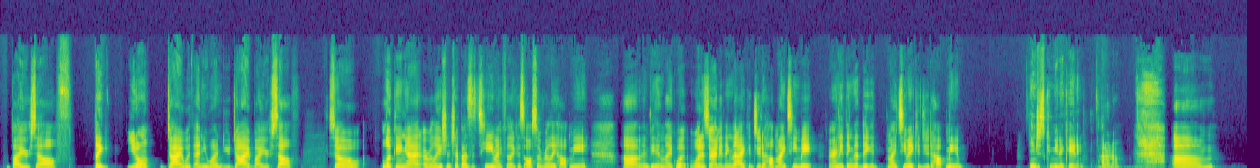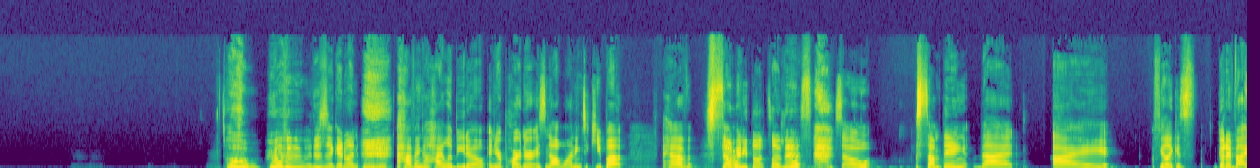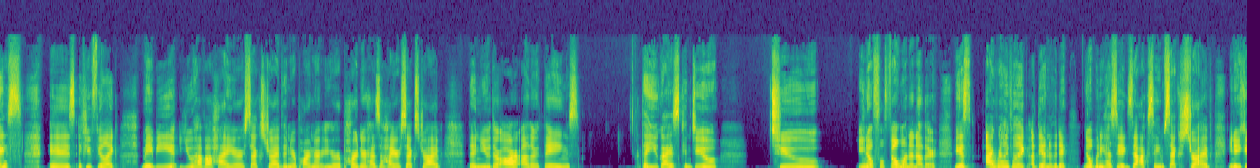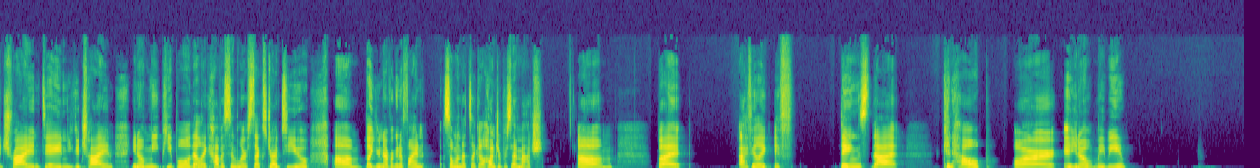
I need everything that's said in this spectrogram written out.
by yourself. Like, you don't die with anyone, you die by yourself. So, looking at a relationship as a team, I feel like has also really helped me. Um, and being like, what what is there anything that I could do to help my teammate, or anything that they could my teammate could do to help me, and just communicating. I don't know. Um, Oh, this is a good one. Having a high libido and your partner is not wanting to keep up. I have so many thoughts on this. So, something that I feel like is good advice is if you feel like maybe you have a higher sex drive than your partner, your partner has a higher sex drive than you, there are other things that you guys can do to, you know, fulfill one another. Because I really feel like at the end of the day, nobody has the exact same sex drive. You know, you could try and date and you could try and, you know, meet people that like have a similar sex drive to you. Um, but you're never going to find someone that's like a 100% match. Um, but I feel like if things that can help are, you know, maybe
